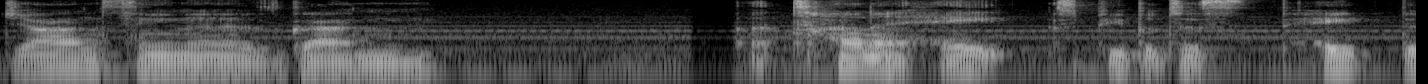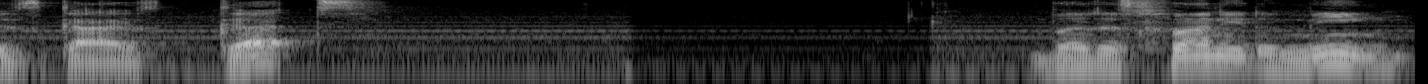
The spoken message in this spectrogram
John Cena has gotten a ton of hate. People just hate this guy's guts. But it's funny to me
